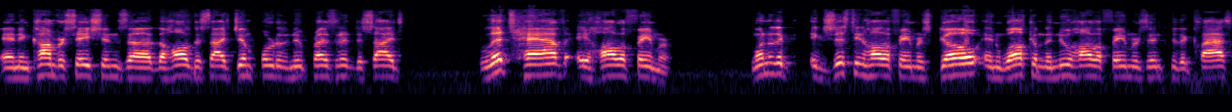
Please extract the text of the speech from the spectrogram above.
and in conversations, uh, the Hall decides. Jim Porter, the new president, decides, let's have a Hall of Famer. One of the existing Hall of Famers go and welcome the new Hall of Famers into the class.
